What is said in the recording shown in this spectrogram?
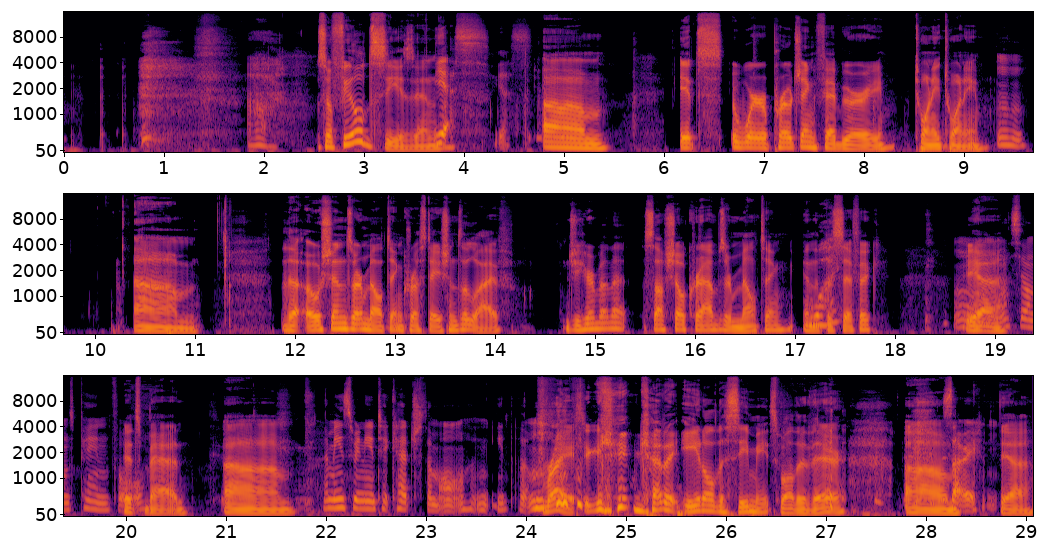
So field season. yes. Yes. Um, it's we're approaching February 2020. Mhm. Um, the oceans are melting, crustaceans alive. Did you hear about that? Soft shell crabs are melting in the What? Pacific. Oh, Yeah. That sounds painful. It's bad. Um, That means we need to catch them all and eat them. right. you gotta eat all the sea meats while they're there. Um, Sorry. Yeah.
